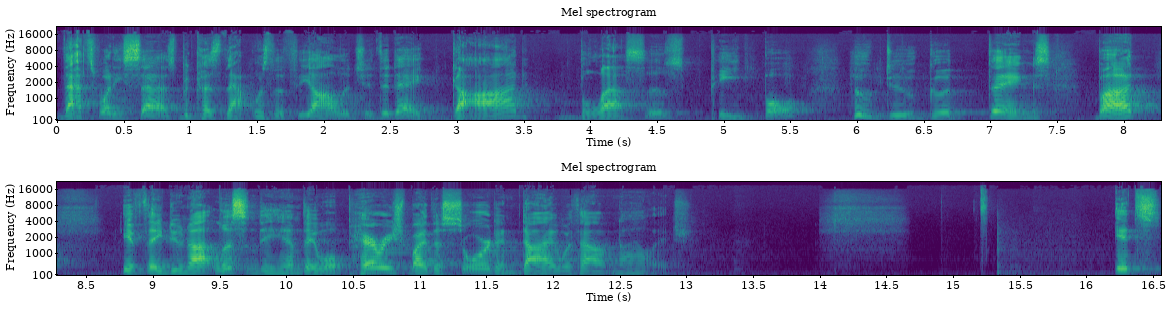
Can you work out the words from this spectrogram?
That's what he says because that was the theology of the day. God blesses people who do good things, but if they do not listen to him, they will perish by the sword and die without knowledge. It's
